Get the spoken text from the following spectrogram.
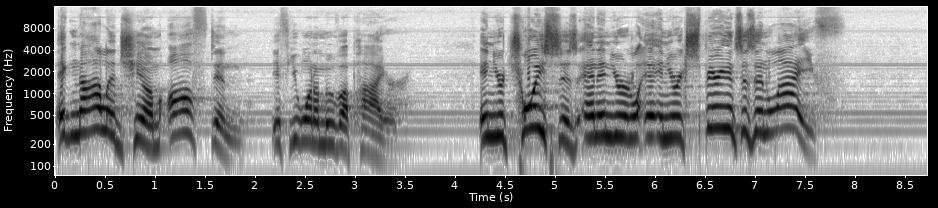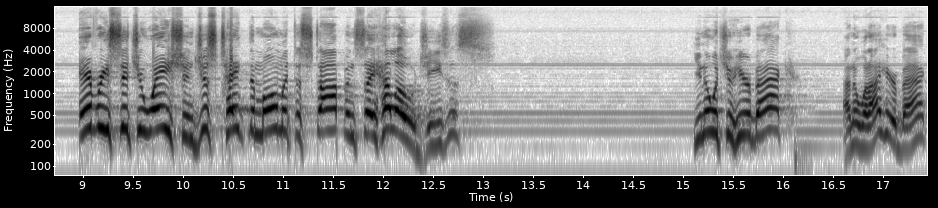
Acknowledge him often if you want to move up higher. In your choices and in your, in your experiences in life. Every situation, just take the moment to stop and say, Hello, Jesus. You know what you hear back? I know what I hear back.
